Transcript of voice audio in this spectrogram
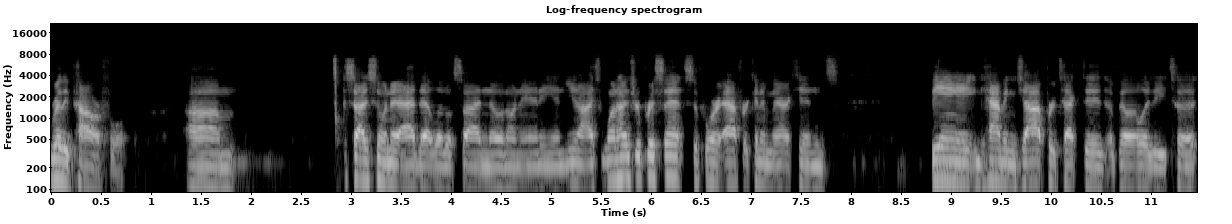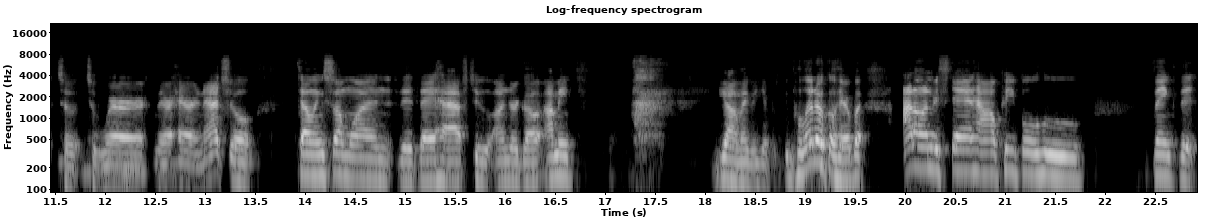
really powerful. Um, so I just wanted to add that little side note on Annie. And you know, I 100% support African Americans being having job protected ability to to to wear their hair natural. Telling someone that they have to undergo, I mean you gotta make me get political here, but I don't understand how people who think that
